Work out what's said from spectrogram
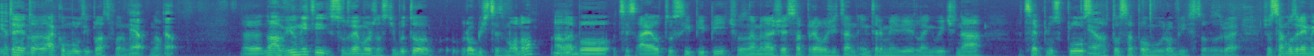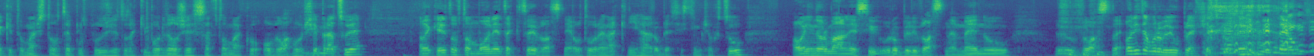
je to, to, je to ako multiplatforma. Jo, no. jo. Eh, no a v Unity sú dve možnosti. Buď to robíš cez Mono, mm. alebo cez IO2 CPP, čo znamená, že sa preloží ten intermediate language na C++ jo. a to sa pomú robí z toho zdroja. Čo samozrejme, keď to máš z toho C++, že je to taký bordel, že sa v tom ako oveľa horšie mm. pracuje. Ale keď je to v tom Mone, tak to je vlastne otvorená kniha, robia si s tým, čo chcú. A oni normálne si urobili vlastné menu, vlastně. Oni tam robili úplně všechno. Takže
